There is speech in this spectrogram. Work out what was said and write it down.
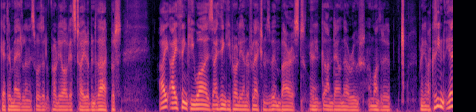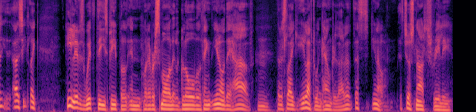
get their medal, and I suppose it probably all gets tied up into that, but. I, I think he was. I think he probably, on reflection, was a bit embarrassed Yeah. that he'd gone down that route and wanted to bring it back because he, he, as he like, he lives with these people in whatever small little global thing you know they have. Hmm. That it's like he'll have to encounter that. That's you know, it's just not really.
